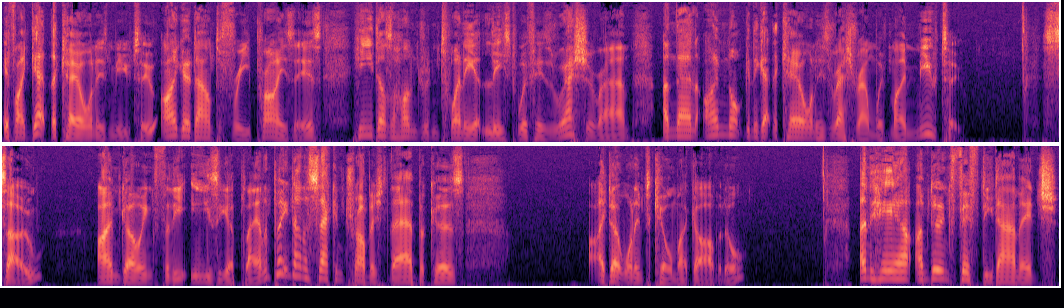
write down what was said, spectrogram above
If I get the KO on his Mewtwo, I go down to three prizes, he does 120 at least with his Reshiram, and then I'm not going to get the KO on his Reshiram with my Mewtwo. So, I'm going for the easier play, and I'm putting down a second Trubbish there because I don't want him to kill my Garbodor. And here, I'm doing 50 damage,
